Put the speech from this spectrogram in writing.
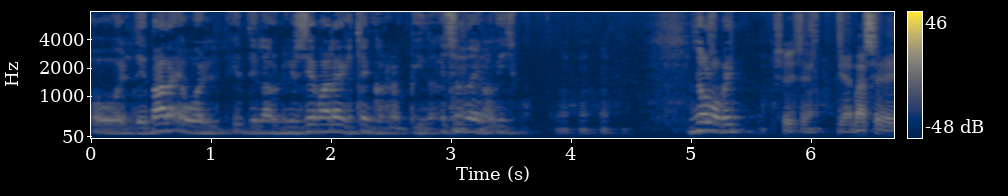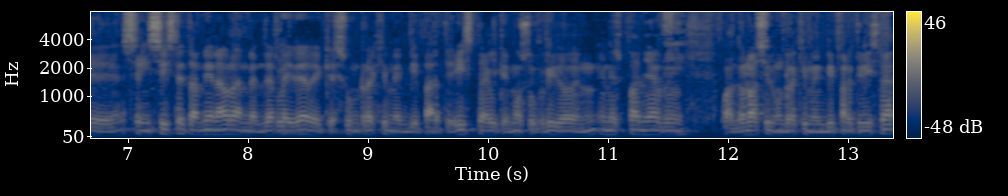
o el de o el de la Universidad de Málaga estén corrompidos. Eso no es lo mismo. No lo ven. Sí, sí. Y además eh, se insiste también ahora en vender la idea de que es un régimen bipartidista el que hemos sufrido en, España, cuando no ha sido un régimen bipartidista,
